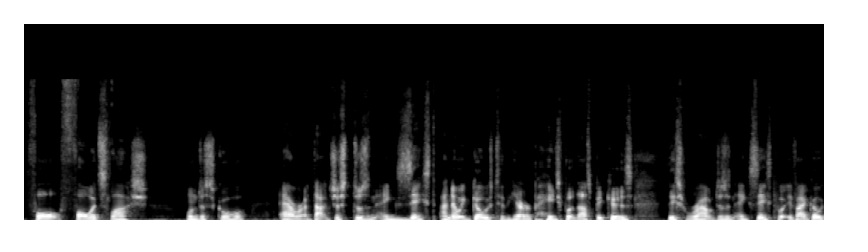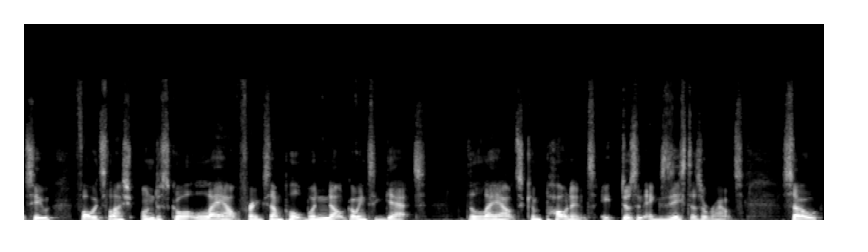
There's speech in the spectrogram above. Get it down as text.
for forward slash underscore error. That just doesn't exist. I know it goes to the error page, but that's because this route doesn't exist. But if I go to forward slash underscore layout, for example, we're not going to get the layout component. It doesn't exist as a route. So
